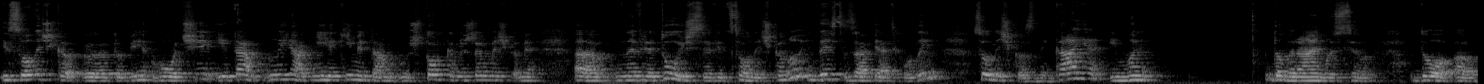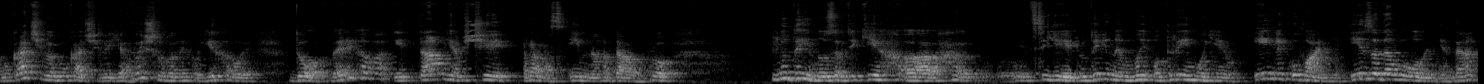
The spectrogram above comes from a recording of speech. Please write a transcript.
і сонечко е, тобі в очі, і там ніяк ніякими там шторками, шермичками е, не врятуєшся від сонечка. Ну і десь за 5 хвилин сонечко зникає, і ми добираємося до е, Мукачева. В Мукачеві я вийшла, вони поїхали до Берегова, і там я ще раз їм нагадала про людину. Завдяки е, цієї людини ми отримуємо і лікування, і задоволення. Да?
